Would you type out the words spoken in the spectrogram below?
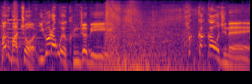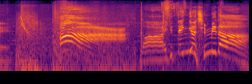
방금 봤죠? 이거라고요 근접이. 확 가까워지네. 하! 와 이게 땡겨집니다.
